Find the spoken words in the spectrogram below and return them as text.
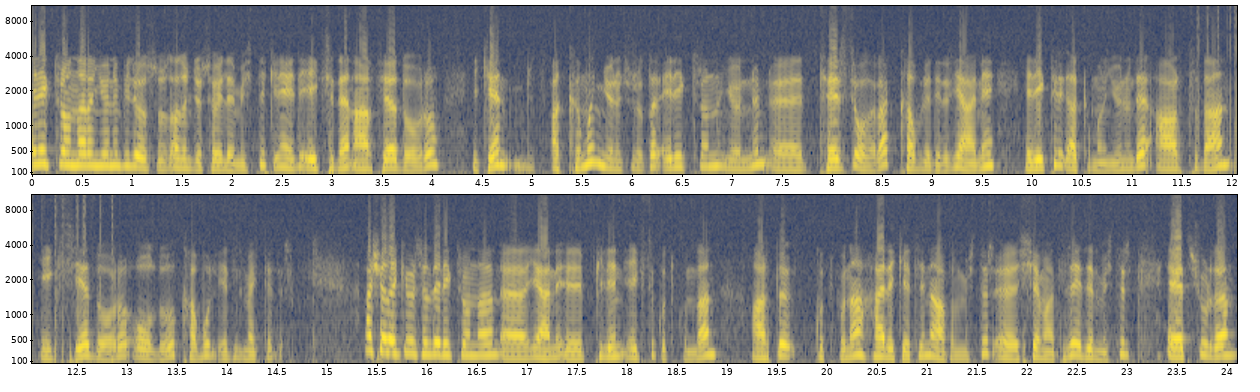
Elektronların yönü biliyorsunuz az önce söylemiştik. Neydi? Eksiden artıya doğru iken akımın yönü çocuklar elektronun yönünün e, tersi olarak kabul edilir. Yani elektrik akımının yönü de artıdan eksiye doğru olduğu kabul edilmektedir. Aşağıdaki görselde elektronların e, yani e, pilin eksi kutbundan artı kutbuna hareketi ne yapılmıştır? E, şematize edilmiştir. Evet şuradan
